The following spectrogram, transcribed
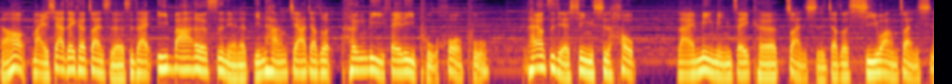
然后买下这颗钻石的是在一八二四年的银行家，叫做亨利·菲利普·霍普，他用自己的姓氏 Hope 来命名这一颗钻石，叫做希望钻石。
